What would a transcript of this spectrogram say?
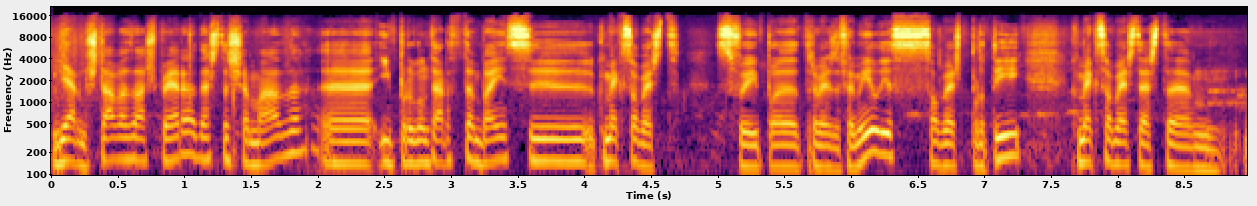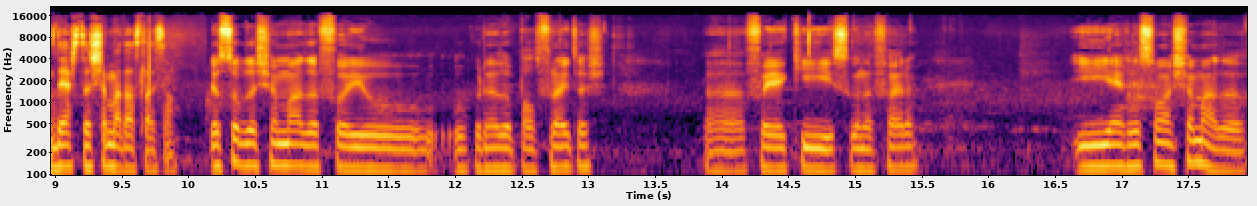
Guilherme, estavas à espera desta chamada uh, e perguntar-te também se como é que soubeste? Se foi para, através da família, se soubeste por ti, como é que soubeste desta, desta chamada à seleção? Eu soube da chamada foi o, o coordenador Paulo Freitas, uh, foi aqui segunda-feira. E em relação à chamada,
